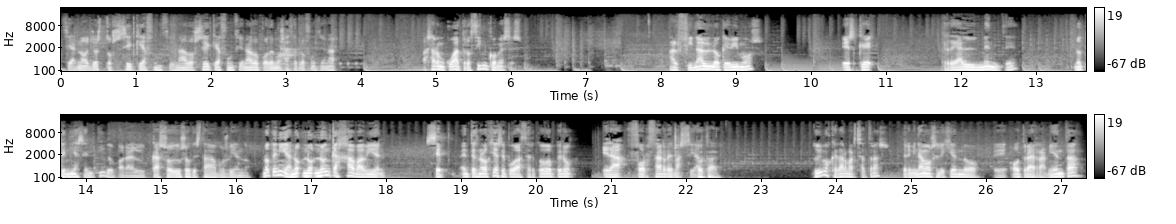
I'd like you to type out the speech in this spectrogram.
decían, no, yo esto sé que ha funcionado, sé que ha funcionado, podemos hacerlo funcionar. Pasaron cuatro cinco meses al final lo que vimos es que realmente no tenía sentido para el caso de uso que estábamos viendo. No tenía, no, no, encajaba bien. en tecnología se puede hacer todo, pero era forzar demasiado. Total. Tuvimos que dar marcha atrás. Terminamos eligiendo eh, otra herramienta.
